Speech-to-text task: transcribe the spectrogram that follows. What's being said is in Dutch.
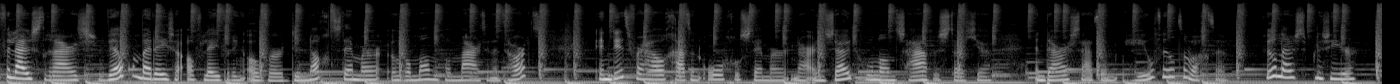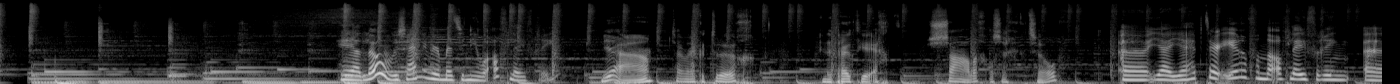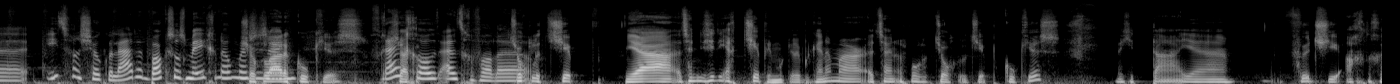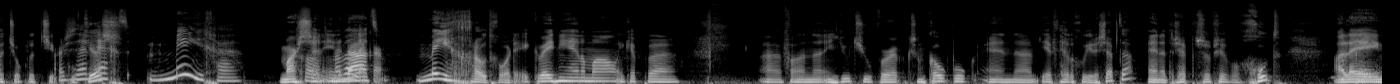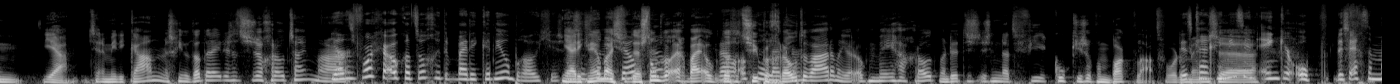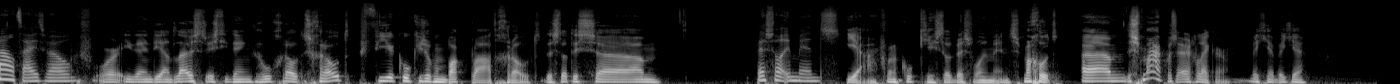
Lieve luisteraars, welkom bij deze aflevering over De Nachtstemmer, een roman van Maarten het Hart. In dit verhaal gaat een orgelstemmer naar een Zuid-Hollands havenstadje en daar staat hem heel veel te wachten. Veel luisterplezier! Hey hallo, we zijn er weer met een nieuwe aflevering. Ja, zijn we lekker terug. En het ruikt hier echt zalig, al zeg ik het zelf. Uh, ja, jij hebt ter ere van de aflevering uh, iets van chocoladebaksels meegenomen. Maar Chocoladekoekjes. vrij groot uitgevallen. Chocolate chip. Ja, het zijn, er zit niet echt chip in, moet ik eerlijk bekennen. Maar het zijn oorspronkelijk chocolate chip koekjes. Een beetje taaie, fudgy-achtige chocolate chip koekjes. Maar ze zijn echt mega Maar ze zijn inderdaad mega groot geworden. Ik weet niet helemaal. Ik heb... Uh, uh, van een, een, YouTuber heb ik zo'n kookboek en uh, die heeft hele goede recepten. En het recept is op zich wel goed. Alleen, ja, het is een Amerikaan. Misschien dat dat de reden is dat ze zo groot zijn. Maar... Ja, dat vorige keer ook al toch bij die kaneelbroodjes. Ja, die kaneelbroodjes. Daar stond wel echt bij ook dat het super grote waren. Maar die waren ook mega groot. Maar dit is dus inderdaad vier koekjes op een bakplaat. Voor de dit mensen, krijg je niet in één keer op. Dit is echt een maaltijd wel. Voor iedereen die aan het luisteren is, die denkt, hoe groot is groot? Vier koekjes op een bakplaat groot. Dus dat is... Uh, best wel immens. Ja, voor een koekje is dat best wel immens. Maar goed, um, de smaak was erg lekker. Beetje, beetje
